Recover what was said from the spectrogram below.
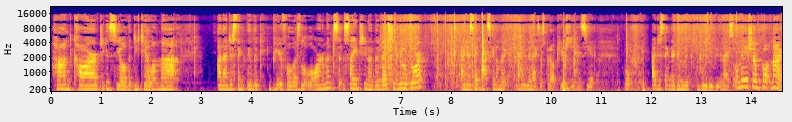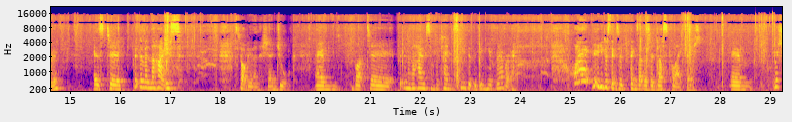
hand carved. You can see all the detail on that, and I just think they look beautiful as little ornaments at the side. You know, the vestibule door. I just think that's going to look really nice. Let's put it up here so you can see it. Well, I just think they're going to look really, really nice. Only issue I've got now is to put them in the house. it's not really an issue, I joke. Um, but uh, put them in the house and pretend to Steve that they've been here forever. Why? He just thinks that things like this are dust collectors. Um, which,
